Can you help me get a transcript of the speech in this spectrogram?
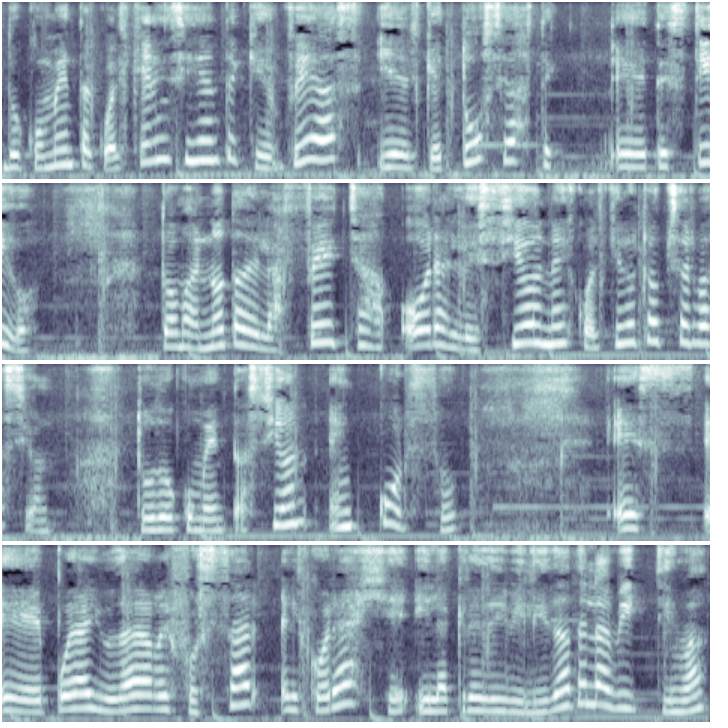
Documenta cualquier incidente que veas y el que tú seas eh, testigo. Toma nota de las fechas, horas, lesiones, cualquier otra observación. Tu documentación en curso eh, puede ayudar a reforzar el coraje y la credibilidad de la víctima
